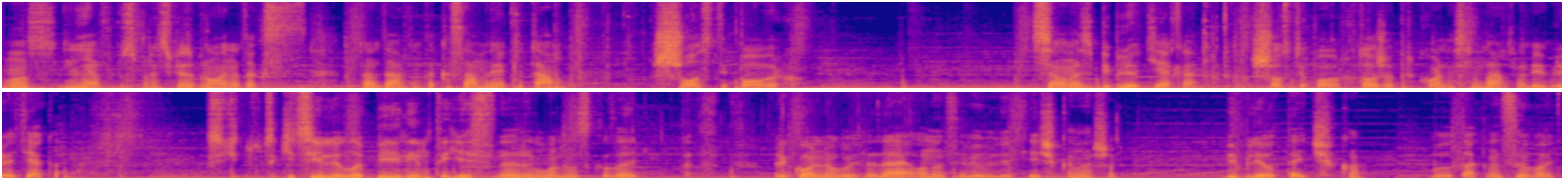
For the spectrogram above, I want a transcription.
У нас. Ні, в принципі, збройна так с- стандартна, така сама, як і там. Шостий поверх. Це у нас бібліотека. Шостий поверх. Теж прикольна стандартна бібліотека. Тут такі цілі лабіринти є, даже можна сказати. Прикольно виглядає вона, ця бібліотечка наша. Бібліотечка, буду так називати.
